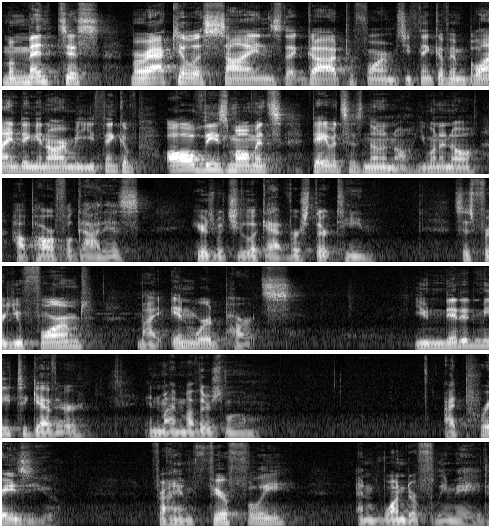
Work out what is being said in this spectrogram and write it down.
momentous, miraculous signs that God performs. You think of him blinding an army. You think of all these moments. David says, No, no, no. You want to know how powerful God is? Here's what you look at. Verse 13 it says, For you formed my inward parts, you knitted me together in my mother's womb. I praise you, for I am fearfully and wonderfully made.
